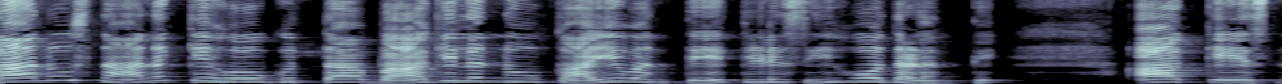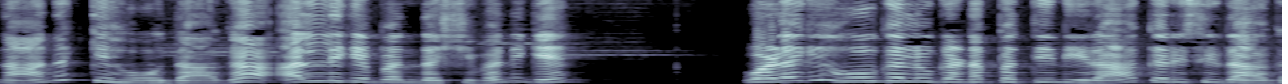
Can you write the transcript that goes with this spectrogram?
ತಾನು ಸ್ನಾನಕ್ಕೆ ಹೋಗುತ್ತಾ ಬಾಗಿಲನ್ನು ಕಾಯುವಂತೆ ತಿಳಿಸಿ ಹೋದಳಂತೆ. ಆಕೆ ಸ್ನಾನಕ್ಕೆ ಹೋದಾಗ ಅಲ್ಲಿಗೆ ಬಂದ ಶಿವನಿಗೆ, ಒಳಗೆ ಹೋಗಲು ಗಣಪತಿ ನಿರಾಕರಿಸಿದಾಗ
